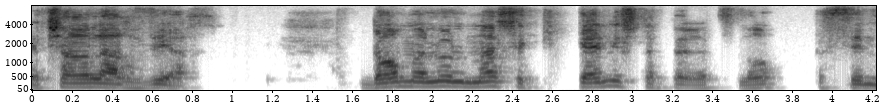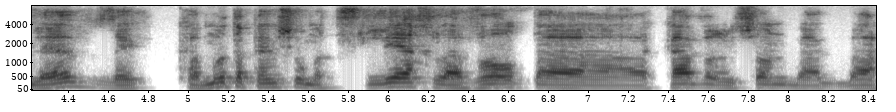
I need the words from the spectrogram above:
אפשר להרוויח. דור מלול, מה שכן השתפר אצלו, תשים לב, זה כמות הפעמים שהוא מצליח לעבור את הקו הראשון בהגבהה.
